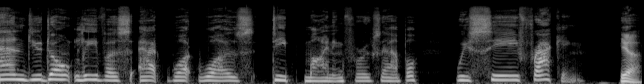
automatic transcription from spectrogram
And you don't leave us at what was deep mining, for example. We see fracking. Yeah.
